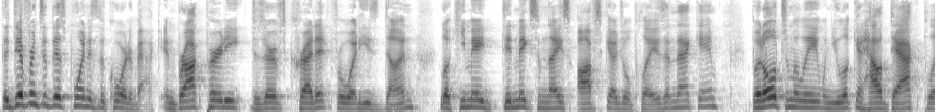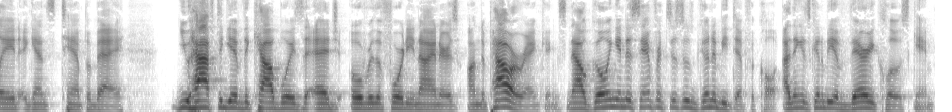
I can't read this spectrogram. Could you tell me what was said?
The difference at this point is the quarterback, and Brock Purdy deserves credit for what he's done. Look, he made did make some nice off-schedule plays in that game, but ultimately, when you look at how Dak played against Tampa Bay, you have to give the Cowboys the edge over the 49ers on the power rankings. Now, going into San Francisco is going to be difficult. I think it's going to be a very close game,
